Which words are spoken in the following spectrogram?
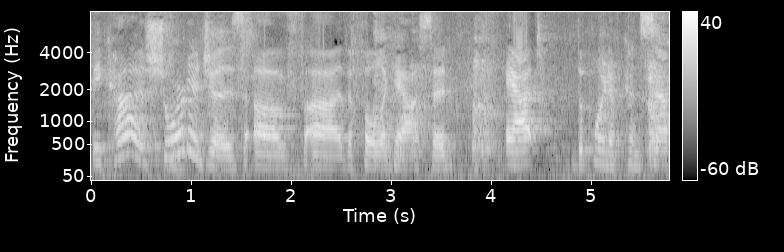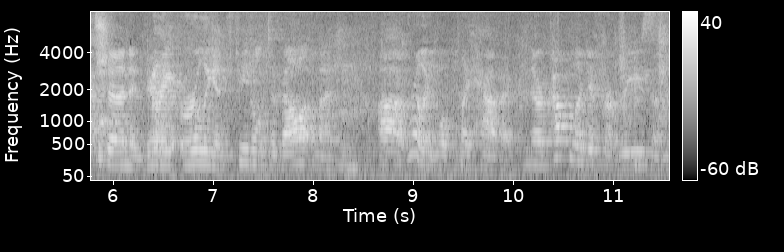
Because shortages of uh, the folic acid at the point of conception and very early in fetal development uh, really will play havoc. And there are a couple of different reasons.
